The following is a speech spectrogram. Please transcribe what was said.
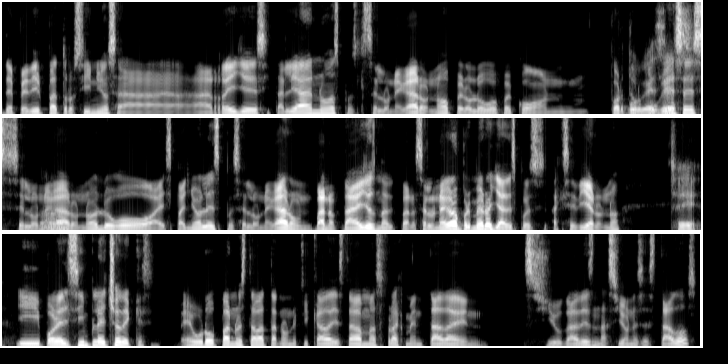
de pedir patrocinios a, reyes italianos, pues se lo negaron, ¿no? Pero luego fue con portugueses, se lo negaron, ¿no? Luego a españoles, pues se lo negaron. Bueno, a ellos, bueno, se lo negaron primero, ya después accedieron, ¿no? Sí. Y por el simple hecho de que Europa no estaba tan unificada y estaba más fragmentada en ciudades, naciones, estados,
